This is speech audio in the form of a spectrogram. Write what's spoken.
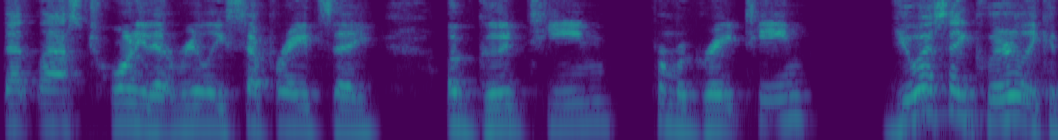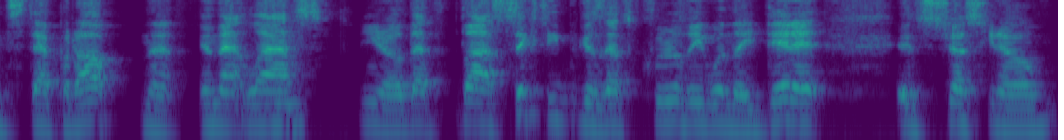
that last 20 that really separates a a good team from a great team USA clearly could step it up in that in that mm-hmm. last mm-hmm. you know that last 60 because that's clearly when they did it. It's just you know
